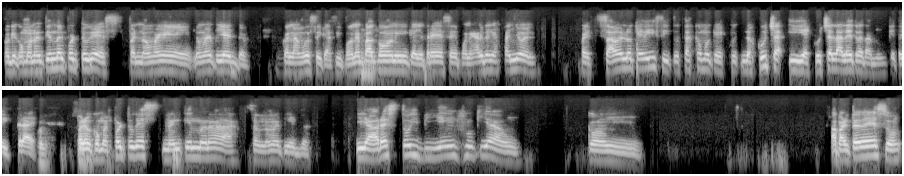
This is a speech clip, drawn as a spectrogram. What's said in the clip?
porque como no entiendo el portugués, pues no me, no me pierdo con la música. Si pones. Bad Bunny, Calle 13, pones algo en español, pues sabes lo que dice y tú estás como que lo escuchas y escuchas la letra también, que te distrae. Pero como es portugués, no entiendo nada, so no me pierdo. Y ahora estoy bien hookeado con, aparte de eso,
